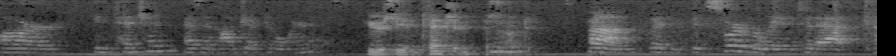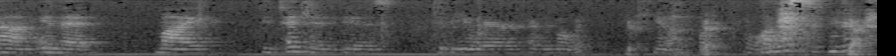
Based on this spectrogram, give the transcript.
our intention as an object of awareness. Use the intention as mm-hmm. an object. Um, and it's sort of related to that um, in that my intention is to be aware every moment. Yes. You know, yeah. a lot of us. yeah.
